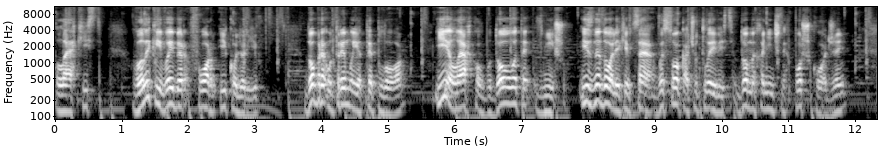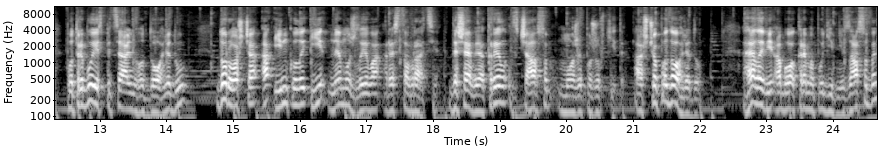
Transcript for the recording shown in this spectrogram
легкість, великий вибір форм і кольорів, добре утримує тепло і легко вбудовувати в нішу. Із недоліків це висока чутливість до механічних пошкоджень, потребує спеціального догляду, дорожча, а інколи і неможлива реставрація. Дешевий акрил з часом може пожовтіти. А що по догляду? Гелеві або кремоподібні засоби,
